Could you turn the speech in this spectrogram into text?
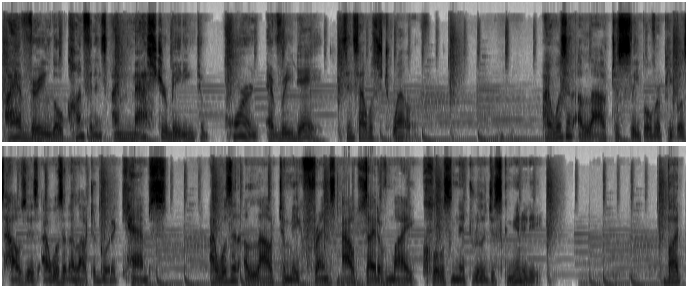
I have very low confidence. I'm masturbating to porn every day since I was 12. I wasn't allowed to sleep over people's houses. I wasn't allowed to go to camps. I wasn't allowed to make friends outside of my close knit religious community. But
